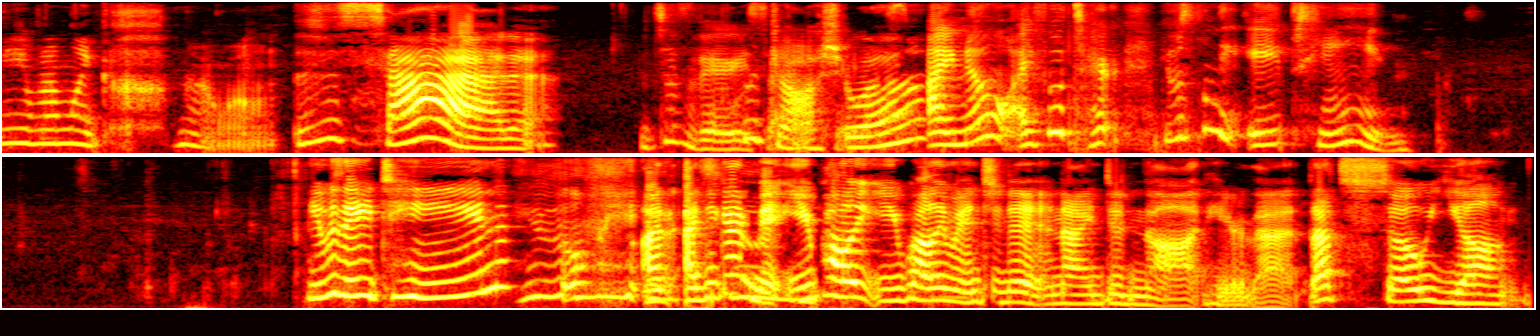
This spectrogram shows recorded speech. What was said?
Yeah, but I'm like, no, I won't. This is sad. it's a very Poor sad Joshua. case. i know i feel terrible he was only 18 He was 18. he was only I, I think I meant you probably you probably mentioned it, and I did not hear that. That's so young.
